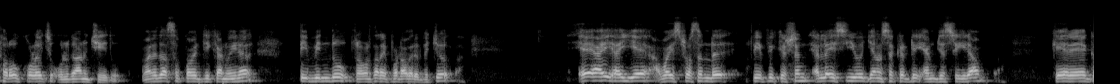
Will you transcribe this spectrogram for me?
ഫറൂഖ് കോളേജ് ഉദ്ഘാടനം ചെയ്തു. വനിതാ sub committee convener T Bindu പ്രവർത്തന റിപ്പോർട്ട് അവതരിപ്പിച്ചു. A I I A vice president P P Krishnan L I C U general secretary M J Sriram K Rekha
